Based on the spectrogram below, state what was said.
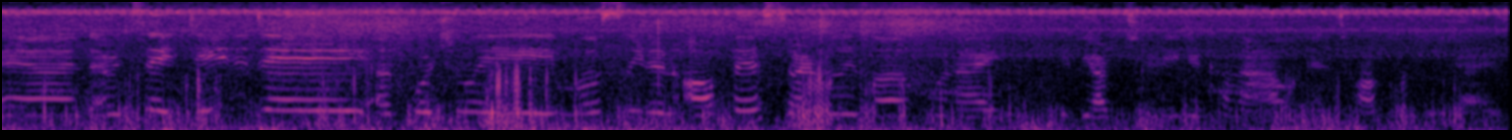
And I would say day to day, unfortunately, mostly in an office. So I really love when I get the opportunity to come out and talk with you guys.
